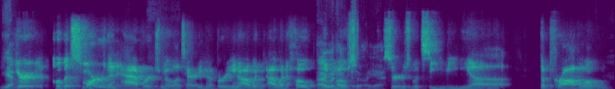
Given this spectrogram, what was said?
Yeah, you're a little bit smarter than average military member. You know, I would I would hope I that would hope most so. Yeah, officers would see the uh the problem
